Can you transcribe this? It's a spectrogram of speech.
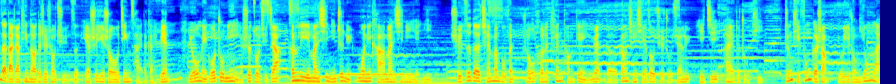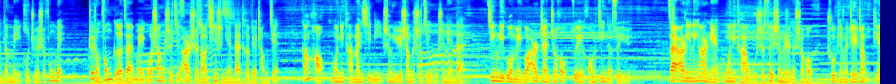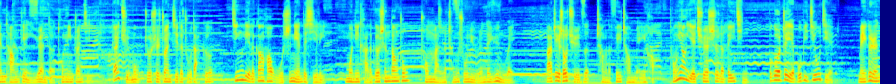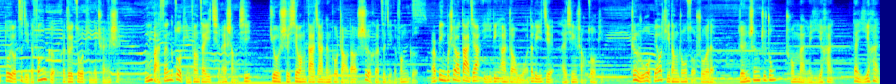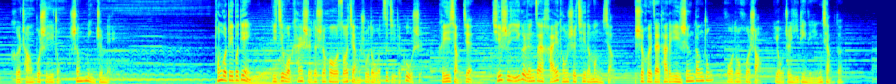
现在大家听到的这首曲子，也是一首精彩的改编，由美国著名影视作曲家亨利·曼西尼之女莫妮卡·曼西尼演绎。曲子的前半部分糅合了天堂电影院的钢琴协奏曲主旋律以及爱的主题，整体风格上有一种慵懒的美国爵士风味。这种风格在美国上世纪二十到七十年代特别常见。刚好莫妮卡·曼西尼生于上个世纪五十年代。经历过美国二战之后最黄金的岁月，在二零零二年莫妮卡五十岁生日的时候，出品了这张天堂电影院的同名专辑。该曲目就是专辑的主打歌。经历了刚好五十年的洗礼，莫妮卡的歌声当中充满了成熟女人的韵味，把这首曲子唱得非常美好。同样也缺失了悲情，不过这也不必纠结，每个人都有自己的风格和对作品的诠释。我们把三个作品放在一起来赏析，就是希望大家能够找到适合自己的风格，而并不是要大家一定按照我的理解来欣赏作品。正如我标题当中所说的，人生之中充满了遗憾，但遗憾何尝不是一种生命之美？通过这部电影以及我开始的时候所讲述的我自己的故事，可以想见，其实一个人在孩童时期的梦想。是会在他的一生当中或多或少有着一定的影响的。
